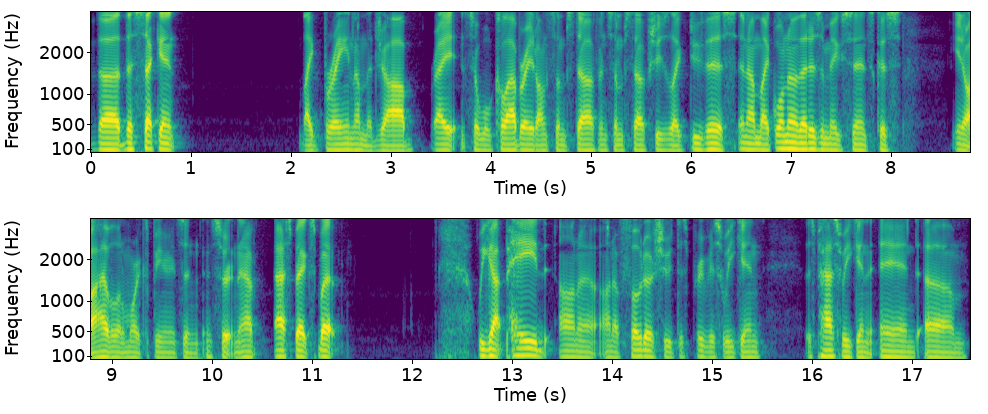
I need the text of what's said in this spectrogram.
the the second like brain on the job right? So we'll collaborate on some stuff and some stuff she's like, do this. And I'm like, well, no, that doesn't make sense because, you know, I have a little more experience in, in certain aspects. But we got paid on a on a photo shoot this previous weekend, this past weekend, and um,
